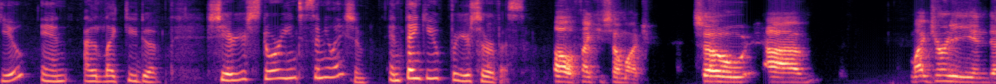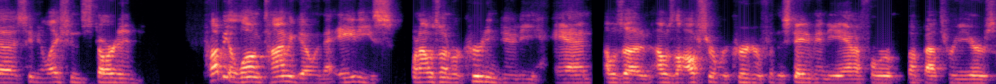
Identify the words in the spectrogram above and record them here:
you. And I would like you to share your story into simulation. And thank you for your service. Oh, thank you so much. So, uh, my journey into simulation started probably a long time ago in the 80s when I was on recruiting duty. And I was a I was the officer recruiter for the state of Indiana for about three years.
